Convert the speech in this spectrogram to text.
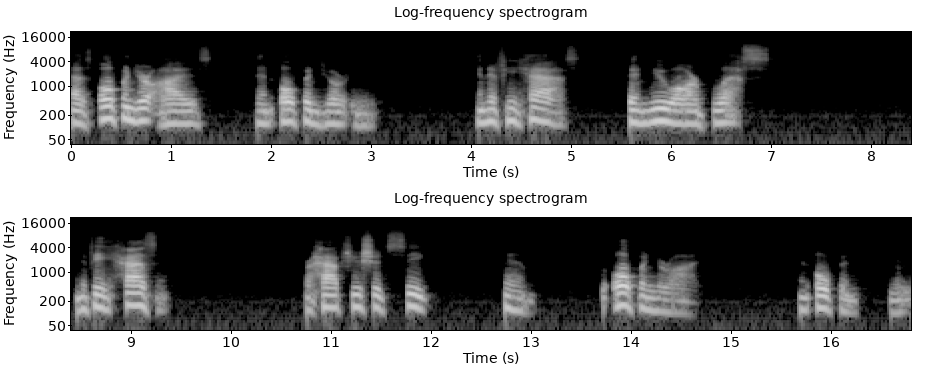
has opened your eyes and opened your ears. And if He has, then you are blessed. And if He hasn't, perhaps you should seek Him to open your eyes and open your ears.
